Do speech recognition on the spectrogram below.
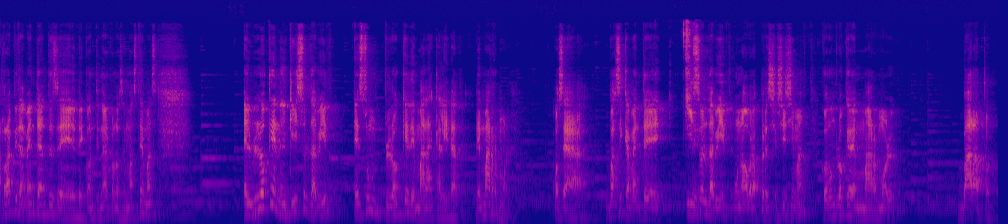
rápidamente, antes de, de continuar con los demás temas, el bloque en el que hizo el David es un bloque de mala calidad, de mármol. O sea, básicamente hizo el David una obra preciosísima con un bloque de mármol barato.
